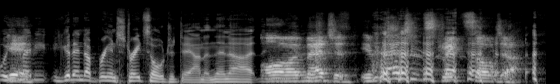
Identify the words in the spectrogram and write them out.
Well, you yeah. maybe you could end up bringing Street Soldier down, and then uh, oh, imagine, imagine Street Soldier.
